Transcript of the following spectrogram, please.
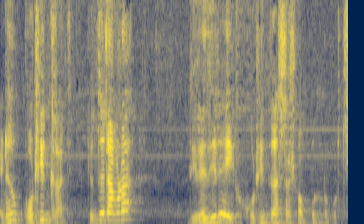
এটা খুব কঠিন কাজ, কিন্তু এটা আমরা ধীরে ধীরে এই কঠিন কাজটা সম্পন্ন করছি।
